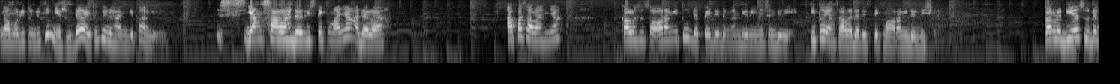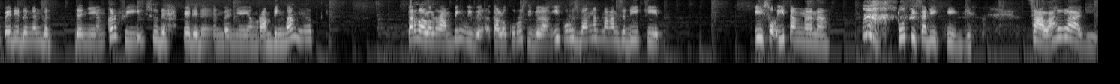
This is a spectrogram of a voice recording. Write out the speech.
nggak mau ditunjukin ya sudah itu pilihan kita gitu. Yang salah dari stigmanya adalah apa salahnya? Kalau seseorang itu udah pede dengan dirinya sendiri itu yang salah dari stigma orang Indonesia. Kalau dia sudah pede dengan badannya yang curvy sudah pede dengan badannya yang ramping banget ntar kalau ramping kalau kurus dibilang ih kurus banget makan sedikit. Ih so itang nana. Putih sedikit salah lagi.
